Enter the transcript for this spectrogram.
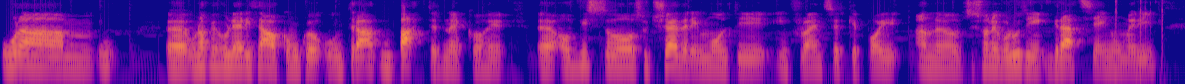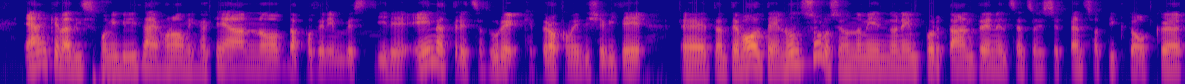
una, mm, un, eh, una peculiarità o comunque un, tra- un pattern ecco, che eh, ho visto succedere in molti influencer che poi hanno, si sono evoluti grazie ai numeri e anche la disponibilità economica che hanno da poter investire e in attrezzature che però, come dicevi te, eh, tante volte non solo secondo me non è importante nel senso che se penso a TikTok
